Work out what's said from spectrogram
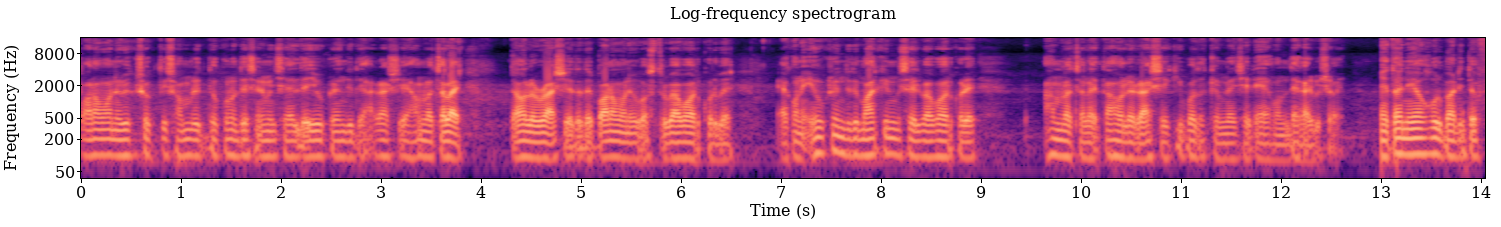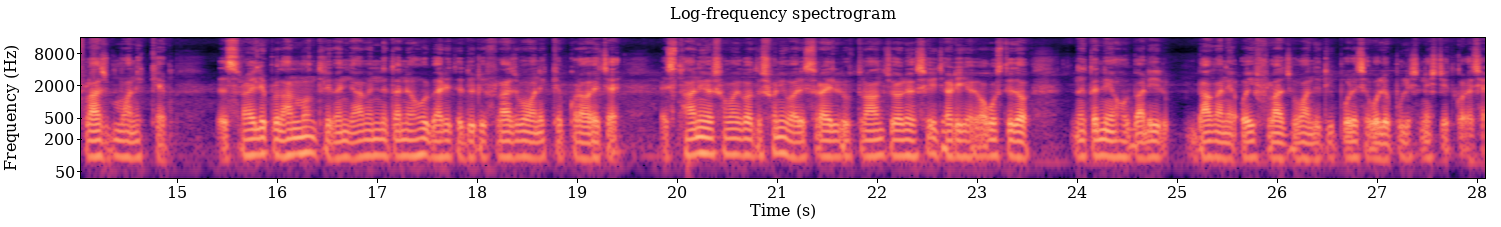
পারমাণবিক শক্তি সমৃদ্ধ কোনো দেশের মিসাইল দিয়ে ইউক্রেন যদি রাশিয়ায় হামলা চালায়, তাহলে রাশিয়া তাদের পারমাণবিক অস্ত্র ব্যবহার করবে। এখন ইউক্রেন যদি মার্কিন মিসাইল ব্যবহার করে হামলা চালায়, তাহলে রাশিয়া কী পদক্ষেপ নেয় সেটা এখন দেখার বিষয়। নেতানিয়াহুর বাড়িতে ফ্লাশ বোমা নিক্ষেপ। ইসরায়েলি প্রধানমন্ত্রী বেঞ্জামিন নেতানিয়াহুর বাড়িতে দুটি ফ্লাশ বোমা নিক্ষেপ করা হয়েছে। স্থানীয় সময় গত শনিবার ইসরায়েলের উত্তরাঞ্চলে সেই জারিয়ায় অবস্থিত নেতানিয়াহুর বাড়ির বাগানে ওই ফ্লাশ বোমা দুটি পড়েছে বলে পুলিশ নিশ্চিত করেছে।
